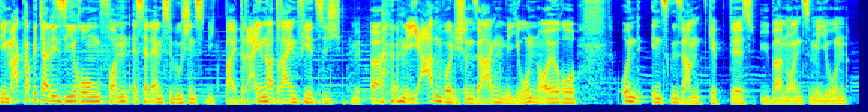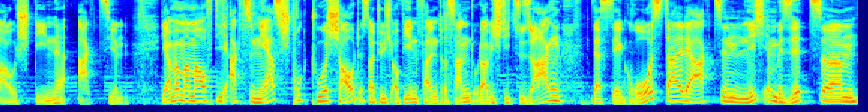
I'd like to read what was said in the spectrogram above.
Die Marktkapitalisierung von SLM Solutions liegt bei 343 äh, Milliarden, wollte ich schon sagen, Millionen Euro und insgesamt gibt es über 19 Millionen ausstehende Aktien. Ja, wenn man mal auf die Aktionärsstruktur schaut, ist natürlich auf jeden Fall interessant oder wichtig zu sagen, dass der Großteil der Aktien nicht im Besitz ähm,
